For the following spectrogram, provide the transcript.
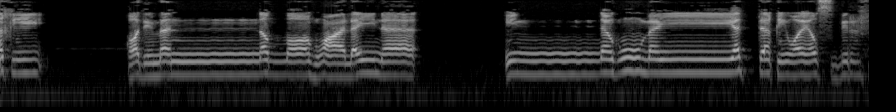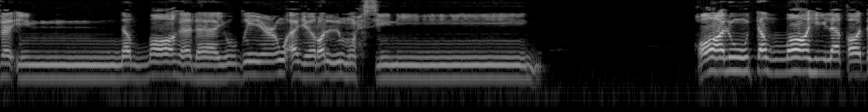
أخي. قد من الله علينا انه من يتق ويصبر فان الله لا يضيع اجر المحسنين قالوا تالله لقد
